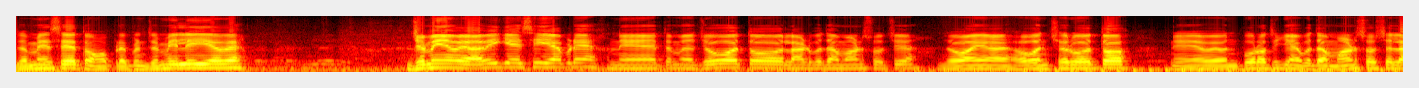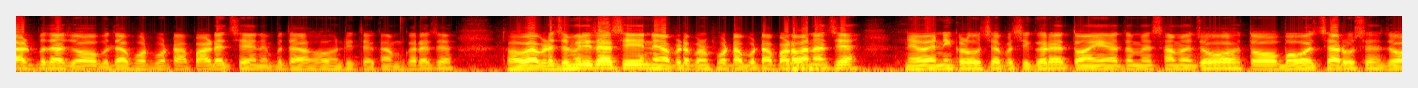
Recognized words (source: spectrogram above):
જમે છે તો આપણે પણ જમી લઈએ હવે. જમી હવે આવી ગયા છીએ આપણે. ને તમે જોવો તો લાડ બધા માણસો છે. જો અહીંયા હવન શરૂ હતો. ને હવે પૂરો થઈ ગયા. બધા માણસો છે લાડ, બધા જો બધા ફોટા પાડે છે ને બધા હવન રીતે કામ કરે છે. તો હવે આપણે જમી લીધા છીએ ને આપણે પણ ફોટા ફોટા પાડવાના છે. ને હવે નીકળવું છે પછી ઘરે. તો અહીંયા તમે સામે જોવો તો બહુ જ સારું છે. જો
